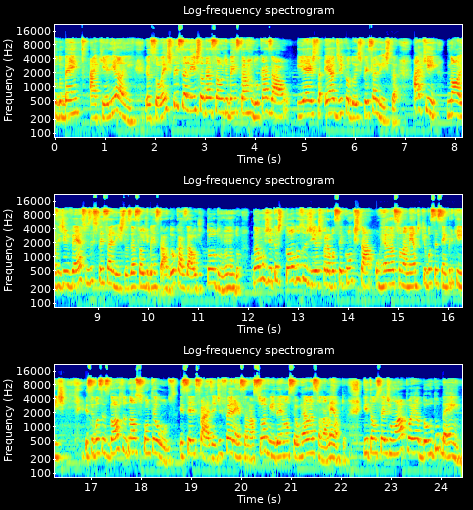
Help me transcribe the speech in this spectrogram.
Tudo bem? Aqui é Eliane. Eu sou especialista da saúde e bem-estar do casal e esta é a dica do especialista. Aqui, nós e diversos especialistas da saúde e bem-estar do casal de todo mundo damos dicas todos os dias para você conquistar o relacionamento que você sempre quis. E se vocês gostam dos nossos conteúdos e se eles fazem diferença na sua vida e no seu relacionamento, então seja um apoiador do bem.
